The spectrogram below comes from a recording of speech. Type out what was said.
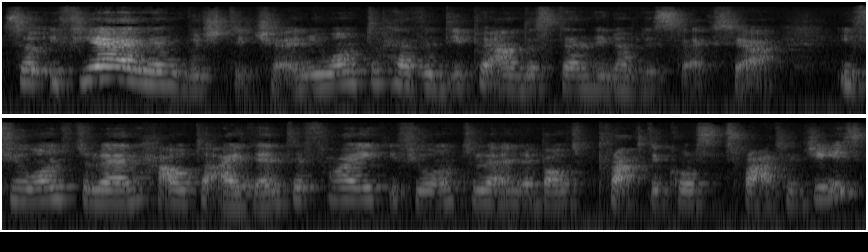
So if you're a language teacher and you want to have a deeper understanding of dyslexia, if you want to learn how to identify it, if you want to learn about practical strategies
